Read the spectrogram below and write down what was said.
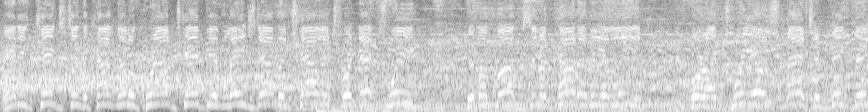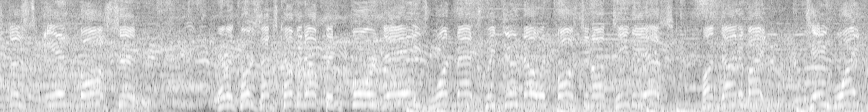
Eddie Kingston, the Continental Crown Champion, lays down the challenge for next week to the Bucks and Okada, the Elite, for a trios match at Big Business in Boston. And of course, that's coming up in four days. One match we do know in Boston on TBS on Dynamite. Jay White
